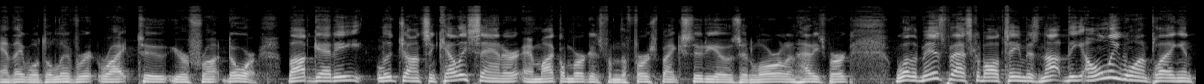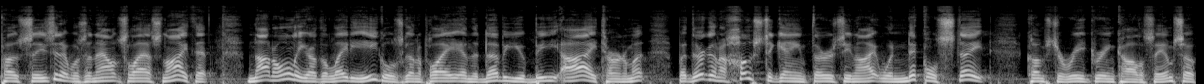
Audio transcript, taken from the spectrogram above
and they will deliver it right to your front door. Bob Getty, Luke Johnson, Kelly Sander, and Michael Mergens from the First Bank Studios in Laurel and Hattiesburg. Well, the men's basketball team is not the only one playing in postseason. It was announced last night that not only are the Lady Eagles going to play in the WBI tournament, but they're going to host a game Thursday night when Nicholls State comes to Reed Green Coliseum. So,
